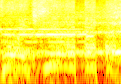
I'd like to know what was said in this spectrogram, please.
Detroit.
